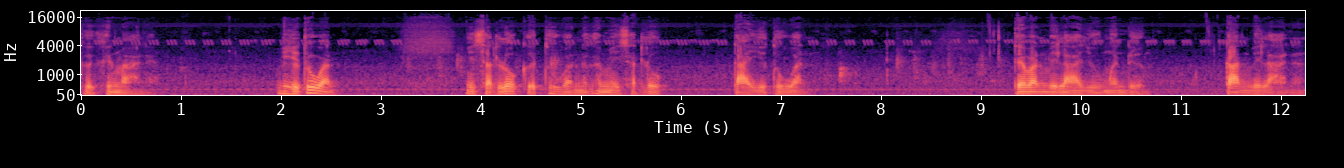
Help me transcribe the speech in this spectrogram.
เกิดขึ้นมาเนี่ย มีอยู่ทุกวัน มีสัตว์โลกเกิดทุกวันแล้วก็มีสัตว์โลกตายอยู่ทุกวัน แต่วันเวลาอยู่เหมือนเดิม การเวลานั้น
